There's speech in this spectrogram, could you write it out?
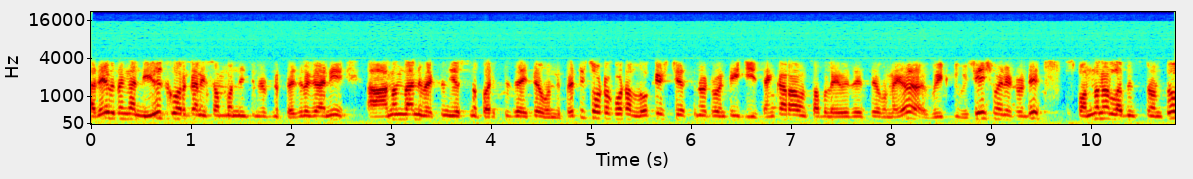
అదేవిధంగా నియోజకవర్గానికి సంబంధించినటువంటి ప్రజలు కానీ ఆ ఆనందాన్ని వ్యక్తం చేస్తున్న పరిస్థితి అయితే ఉంది. ప్రతి చోట కూడా లోకేష్ చేస్తున్నటువంటి ఈ శంకరావం సభలు ఏవైతే ఉన్నాయో వీటికి విశేషమైనటువంటి స్పందన లభించడంతో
